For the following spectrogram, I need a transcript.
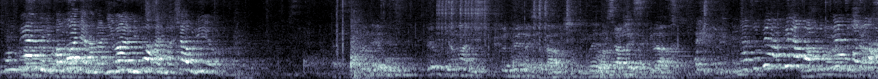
Mkurugenzi ni pamoja na madiwani ndio halmashauri hiyo. Hebu jamani, tuendelee na kikao. Safi sikilao. Natupia mpira kwa mkurugenzi kwa sababu.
